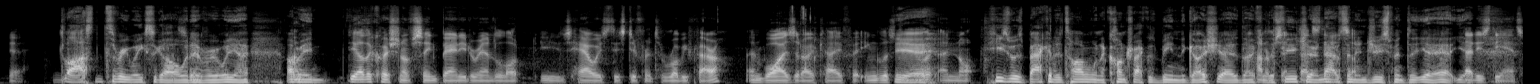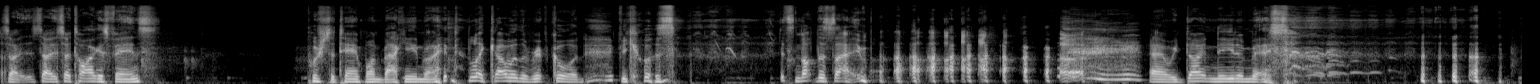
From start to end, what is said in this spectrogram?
Yeah. last three weeks ago or whatever. You know, I um, mean, The other question I've seen bandied around a lot is how is this different to Robbie Farah, and why is it okay for Inglis to Yeah. do it and not? his was back at a time when a contract was being negotiated though for the future, and that was an inducement to yeah, yeah. That is the answer. So, so, so Tigers fans, push the tampon back in, mate. Let go of the ripcord because it's not the same, and we don't need a mess.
